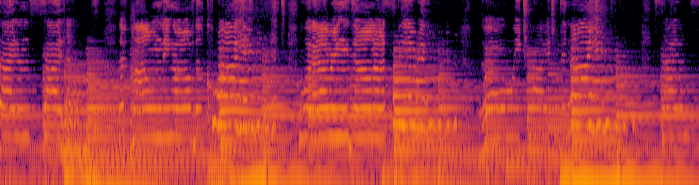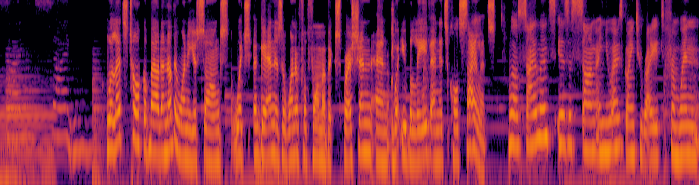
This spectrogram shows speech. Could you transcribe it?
Silence, silence, silence. The pounding of the quiet, wearing down our spirit, though we try to deny it. Silence, silence, silence. Well, let's talk about another one of your songs, which again is a wonderful form of expression and what you believe, and it's called Silence. Well, Silence is a song I knew I was going to write from when,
